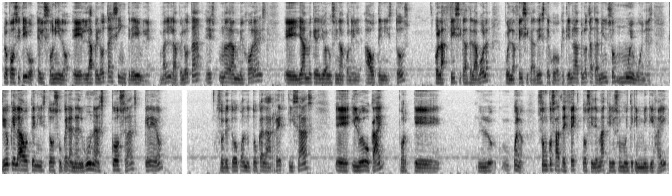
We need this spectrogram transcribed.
Lo positivo, el sonido. Eh, la pelota es increíble, ¿vale? La pelota es una de las mejores. Eh, ya me quedé yo alucinado con el AO Tennis 2. Con las físicas de la bola. Pues las físicas de este juego que tiene la pelota también son muy buenas. Creo que el AO Tennis 2 supera en algunas cosas, creo. Sobre todo cuando toca la red quizás. y luego cae. Porque bueno, son cosas de efectos y demás que yo soy muy tiquismiquis ahí,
